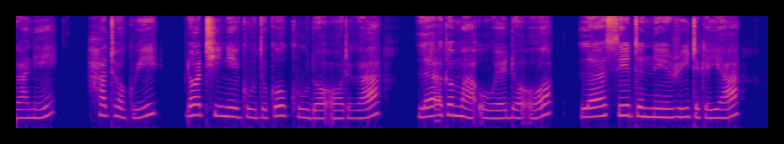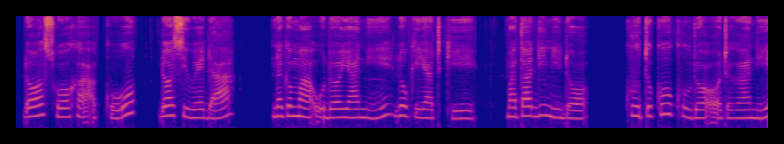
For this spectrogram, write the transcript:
ကားနေဟာထော်ကွီဒေါ်ထီနေကူတကိုကူဒေါ်အောတကားလဲအကမအိုဝဲဒေါ်အော လဲစေတနေရီတကရဒေါ်ဆောခအကိုဒေါ်စီဝဲတာနဂမအိုဒေါ်ယာနေလုကေယတကေမာတာဒီနေဒေါ်ကူတကိုကူဒေါ်အောတကားနေ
